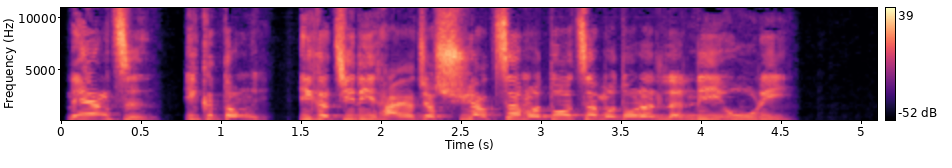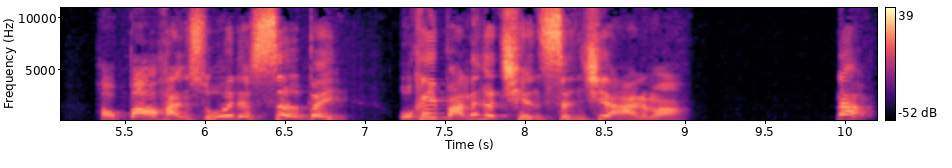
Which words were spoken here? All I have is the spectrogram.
那样子一个东一个基地台啊，就需要这么多这么多的人力物力。好，包含所谓的设备，我可以把那个钱省下来了嘛？那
